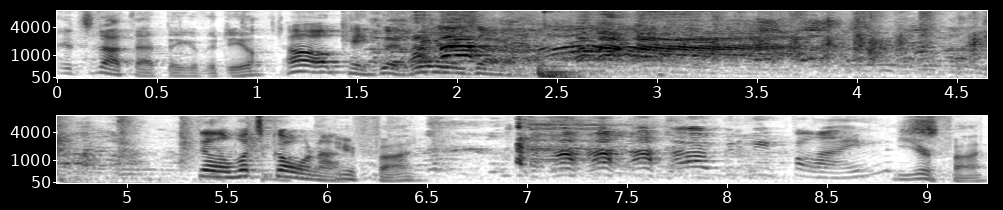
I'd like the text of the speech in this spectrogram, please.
It's not that big of a deal. Oh, okay, good. Everything's all right. Dylan, what's going on? You're fine. I'm gonna be fine. You're fine.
